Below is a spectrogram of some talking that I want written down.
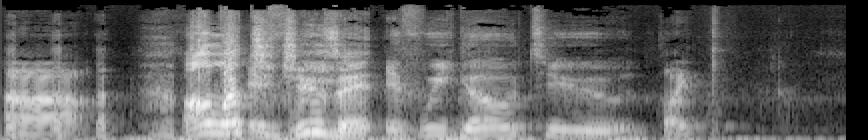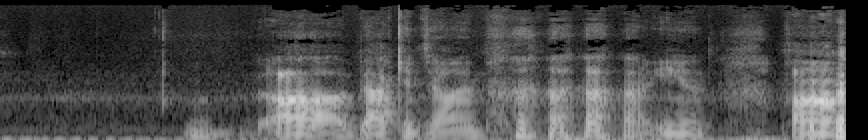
Uh, I'll let you choose we- it. If we go to like uh back in time, Ian. Um,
